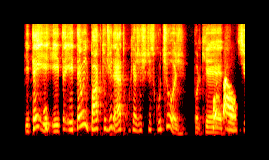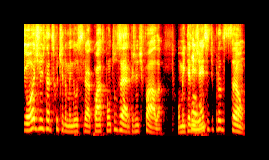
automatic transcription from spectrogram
E tem, e, e, e, tem um impacto direto com o que a gente discute hoje. Porque Total. se hoje a gente está discutindo uma indústria 4.0, que a gente fala, uma inteligência Sim. de produção.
